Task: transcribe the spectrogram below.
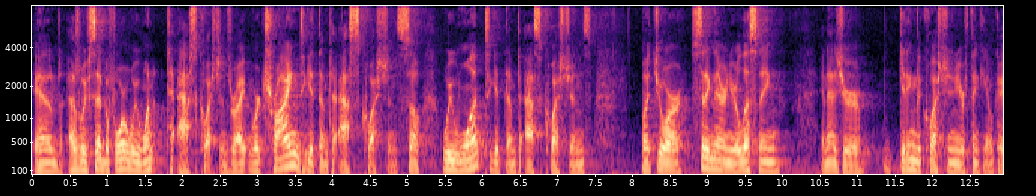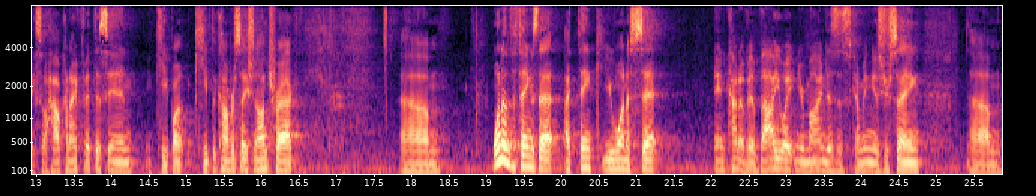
and as we've said before, we want to ask questions, right? We're trying to get them to ask questions. So we want to get them to ask questions, but you're sitting there and you're listening, and as you're getting the question, you're thinking, okay, so how can I fit this in? And keep on, keep the conversation on track. Um, one of the things that I think you want to sit and kind of evaluate in your mind as this is coming is you're saying, um,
